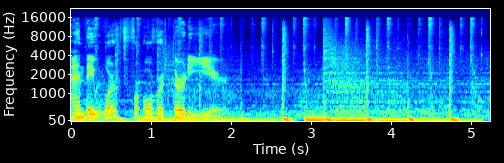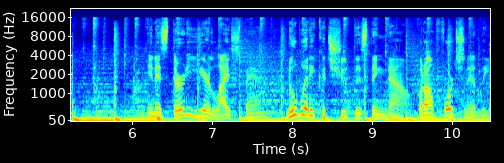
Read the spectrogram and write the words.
and they worked for over 30 years. In its 30 year lifespan, nobody could shoot this thing down, but unfortunately,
